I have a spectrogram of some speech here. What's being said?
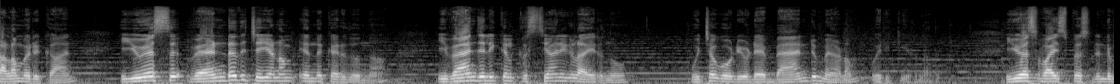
കളമൊരുക്കാൻ യു എസ് വേണ്ടത് ചെയ്യണം എന്ന് കരുതുന്ന ഇവാഞ്ചലിക്കൽ ക്രിസ്ത്യാനികളായിരുന്നു ഉച്ചകോടിയുടെ ബാൻഡ് മേളം ഒരുക്കിയിരുന്നത്. U S vice president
